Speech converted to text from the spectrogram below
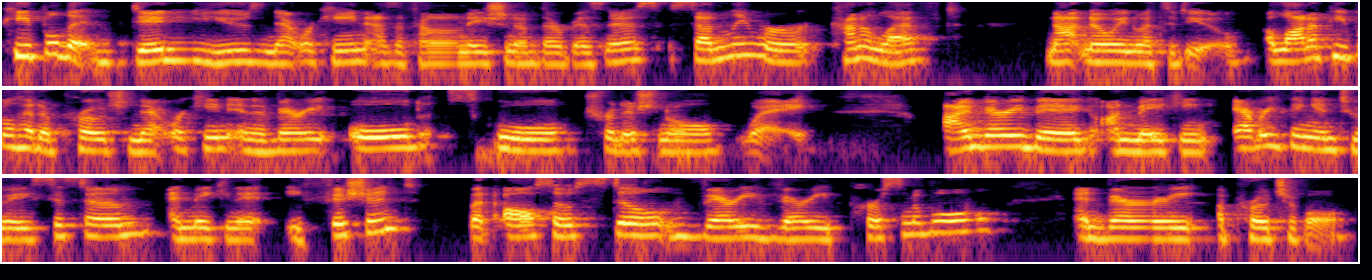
people that did use networking as a foundation of their business suddenly were kind of left not knowing what to do. A lot of people had approached networking in a very old school, traditional way. I'm very big on making everything into a system and making it efficient, but also still very, very personable and very approachable.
